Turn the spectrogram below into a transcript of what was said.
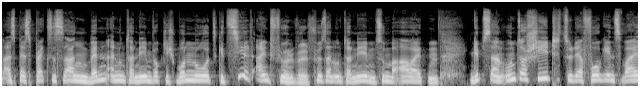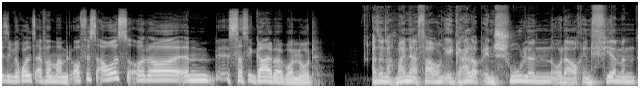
als Best Practice sagen, wenn ein Unternehmen wirklich OneNote gezielt einführen will für sein Unternehmen zum Bearbeiten? Gibt es da einen Unterschied zu der Vorgehensweise, wir rollen es einfach mal mit Office aus oder ähm, ist das egal bei OneNote? Also nach meiner Erfahrung, egal ob in Schulen oder auch in Firmen,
